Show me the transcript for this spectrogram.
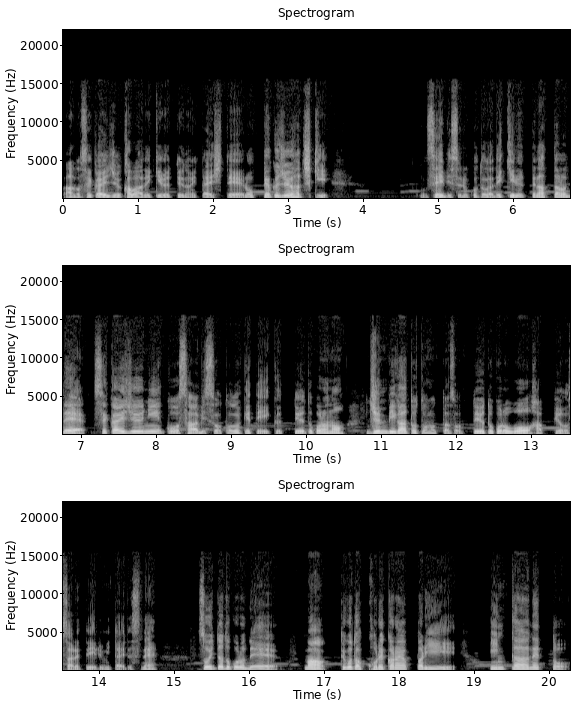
あの、世界中カバーできるっていうのに対して、618機整備することができるってなったので、世界中にこうサービスを届けていくっていうところの準備が整ったぞっていうところを発表されているみたいですね。そういったところで、まあ、ってことはこれからやっぱり、インターネット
